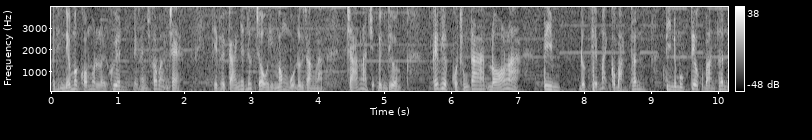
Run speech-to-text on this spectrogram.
Vậy thì nếu mà có một lời khuyên để dành cho các bạn trẻ, thì với cá nhân Đức Châu thì mong muốn được rằng là chán là chuyện bình thường cái việc của chúng ta đó là tìm được thế mạnh của bản thân, tìm được mục tiêu của bản thân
